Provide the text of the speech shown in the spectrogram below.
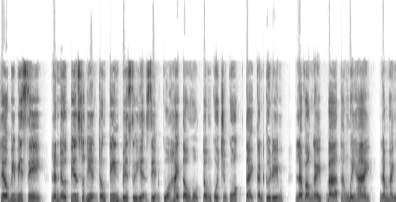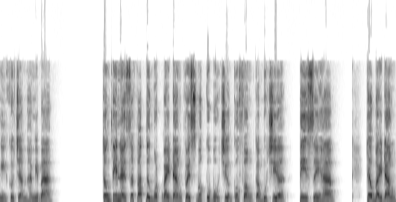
theo BBC, lần đầu tiên xuất hiện thông tin về sự hiện diện của hai tàu hộ tống của Trung Quốc tại căn cứ Rim là vào ngày 3 tháng 12 năm 2023. Thông tin này xuất phát từ một bài đăng Facebook của Bộ trưởng Quốc phòng Campuchia, T. Seham theo bài đăng,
